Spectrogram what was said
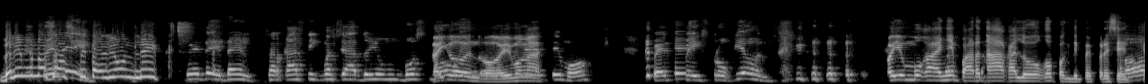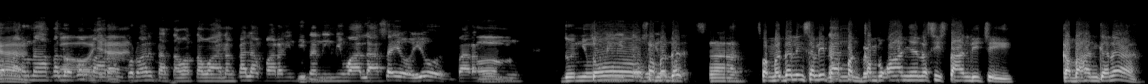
Dali mo na Pwede. sa hospital yun, Lex. Pwede, dahil sarcastic masyado yung boss mo. Ayun, o, oh, yung mga... mo, pwede may stroke yun. O yung mukha niya parang nakakaloko pag nagpe-present Oo, ka. parang nakakaloko. Oo, parang yan. kunwari tatawa-tawanan ka lang. Parang hindi naniniwala sa'yo. Yun. Parang Oo. doon yung... So, sa, madal- mga- sa madaling salita, Dan- pag kamukha niya na si Stanley Chi, kabahan ka na.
